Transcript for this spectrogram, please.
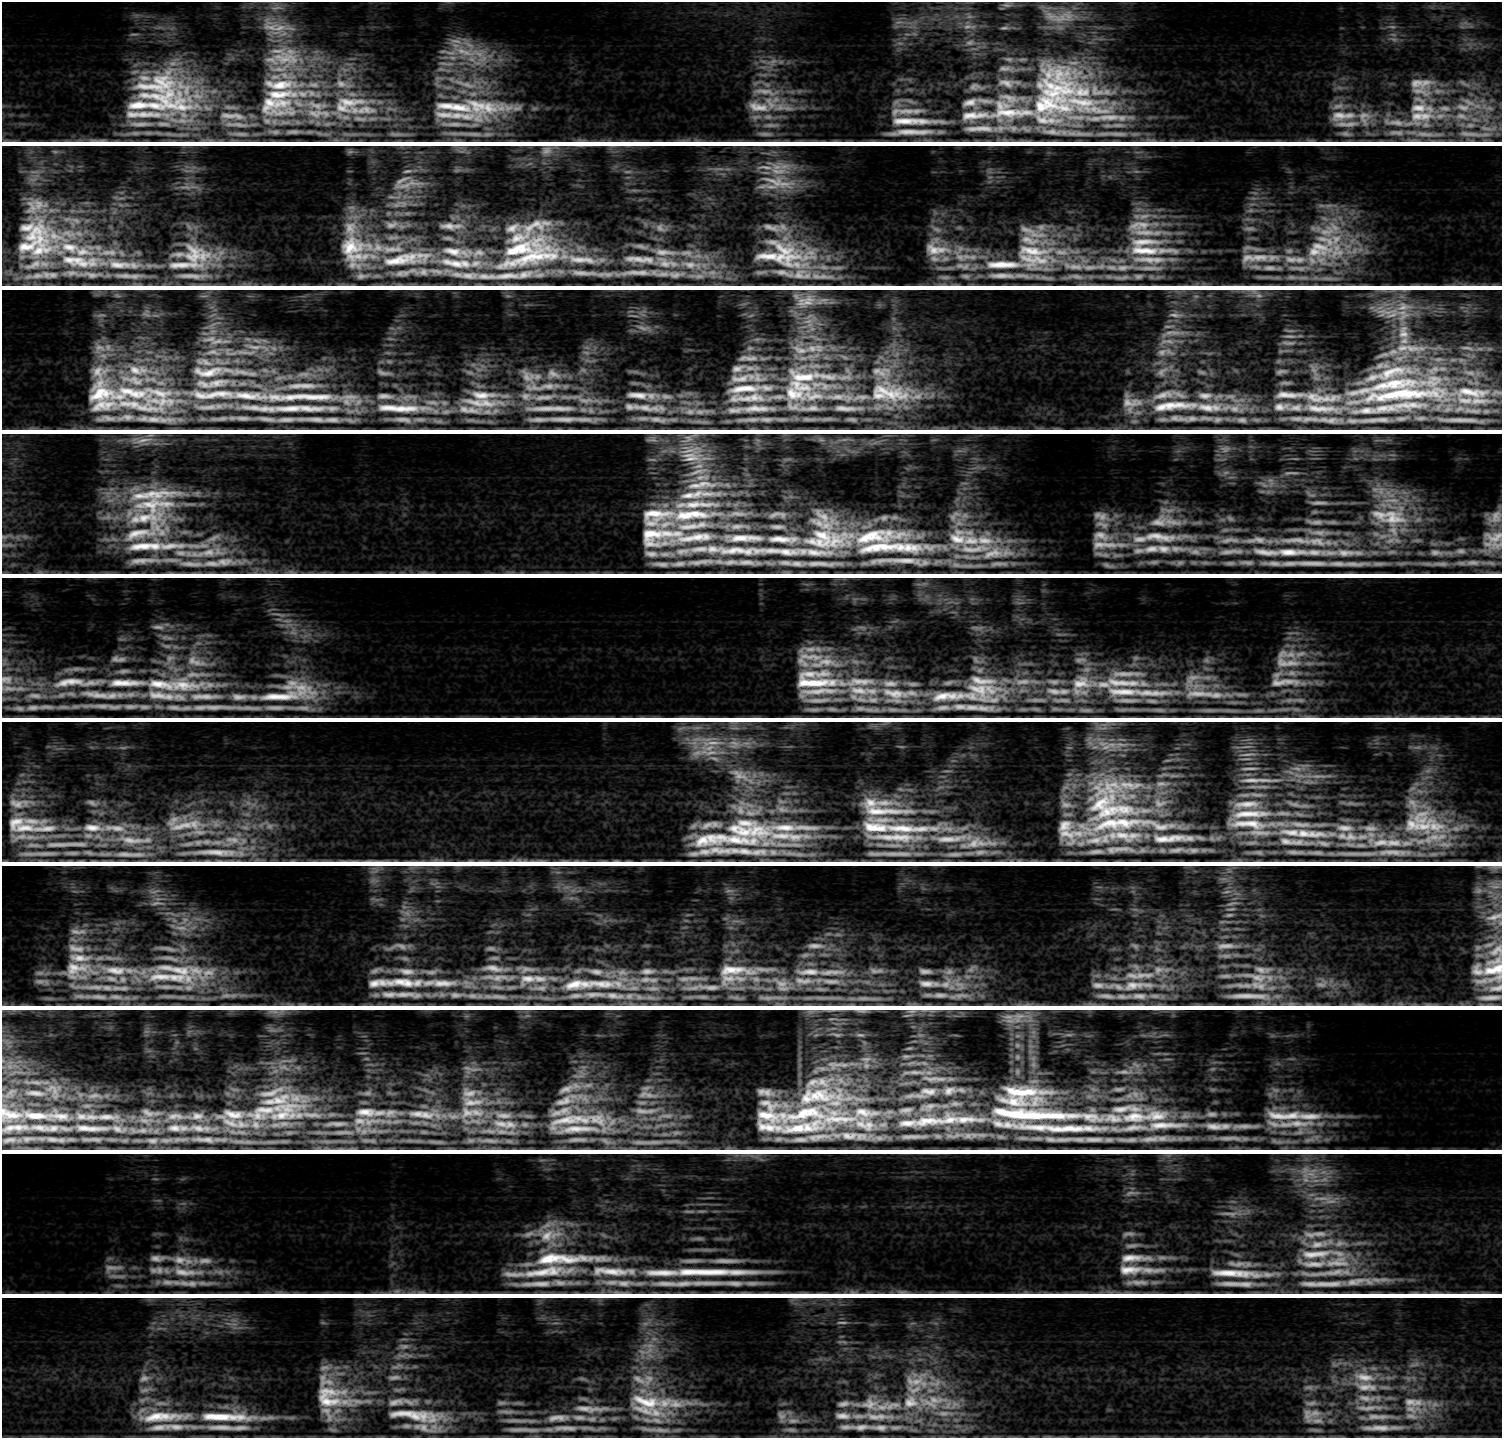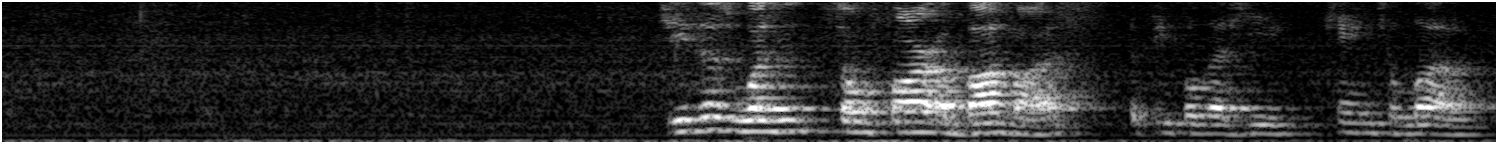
God through sacrifice and prayer. Uh, they sympathized with the people's sins. That's what a priest did. A priest was most in tune with the sins of the people who he helped bring to God. That's one of the primary roles of the priest was to atone for sin through blood sacrifice. The priest was to sprinkle blood on the curtain behind which was the holy place before he entered in on behalf of the people, and he only went there once a year. The Bible says that Jesus entered the Holy of Holies once by means of his own blood. Jesus was called a priest, but not a priest after the Levites, the sons of Aaron. Hebrews teaches us that Jesus is a priest after the order of Melchizedek. He's a different kind of priest. And I don't know the full significance of that, and we definitely don't have time to explore it this morning. But one of the critical qualities about his priesthood is sympathy. If you look through Hebrews 6 through 10, we see a priest in Jesus Christ who sympathizes, who comforts. Jesus wasn't so far above us, the people that he came to love,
